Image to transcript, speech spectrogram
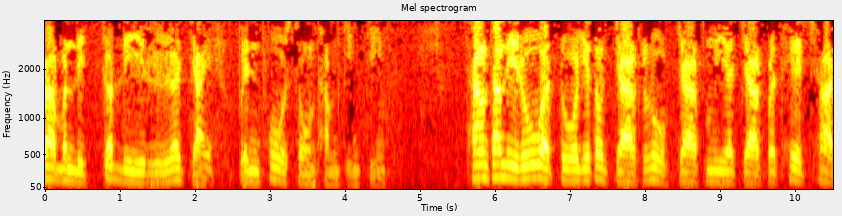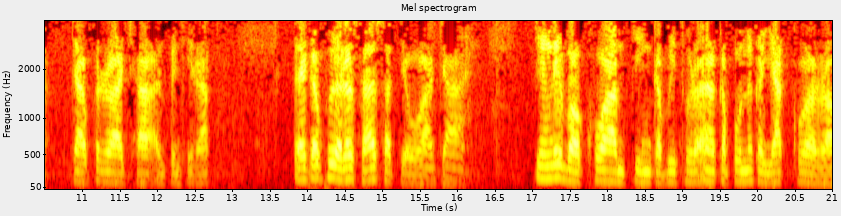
ระบัณฑิตก็ดีเหลือใจเป็นผู้ทรงธรรมจริง ๆ ทั้งท่านที่รู้ว่าตัวจะต้องจากลูกจากเมียจากประเทศชาติจากพระราชาอันเป็นที่รัก แต่ก็เพื่อรักษาสัจวาจา จึงได้บอกความจริงกับวิทุระกับปุณกยักษ์ว่าเรา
